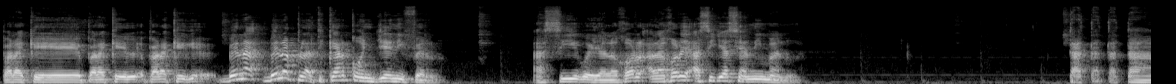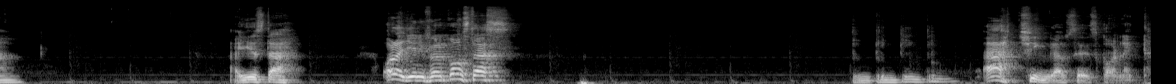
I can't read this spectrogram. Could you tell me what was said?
Para que. Para que. Para que. Ven a, ven a platicar con Jennifer. Así, güey. A lo mejor. A lo mejor así ya se animan, güey. Ta ta ta ta. Ahí está. Hola Jennifer, ¿cómo estás? Ah, chinga, se desconecta.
